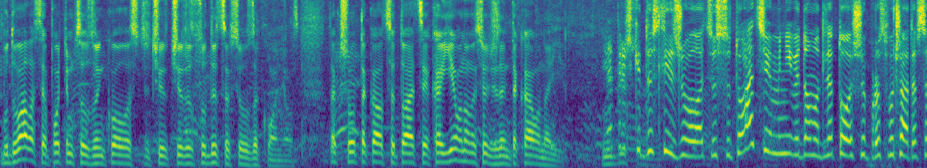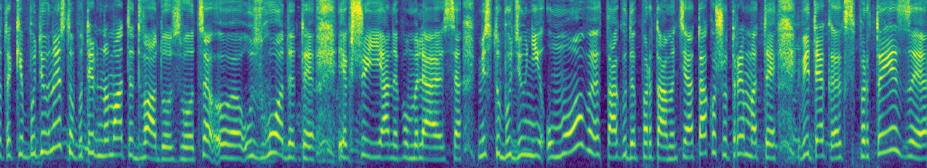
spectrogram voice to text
Будувалося, а потім це узаконювалося, через суди це все узаконювалося. Так що така ситуація, яка є, вона на сьогоднішній день така вона є. Я трішки досліджувала цю ситуацію. Мені відомо для того, щоб розпочати все таки будівництво, потрібно мати два дозволи. Це е, узгодити, якщо я не помиляюся, містобудівні умови так в департаменті, а також отримати від експертизи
